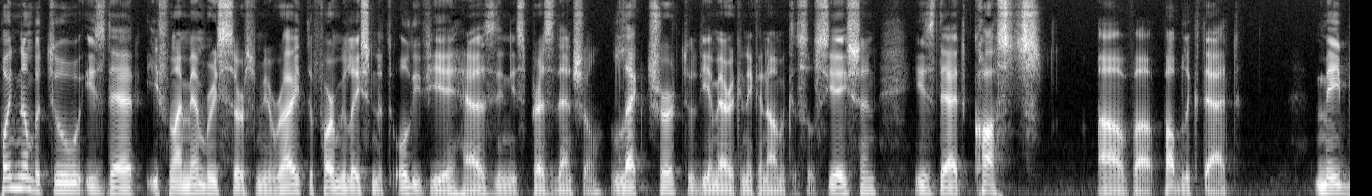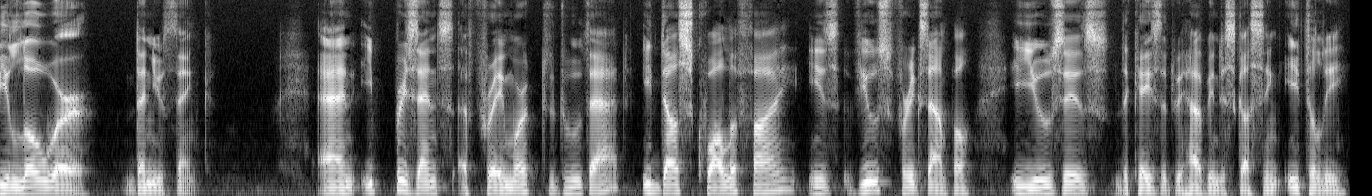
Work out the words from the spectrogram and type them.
Point number two is that, if my memory serves me right, the formulation that Olivier has in his presidential lecture to the American Economic Association is that costs of uh, public debt may be lower than you think and it presents a framework to do that. It does qualify his views. For example, he uses the case that we have been discussing, Italy,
